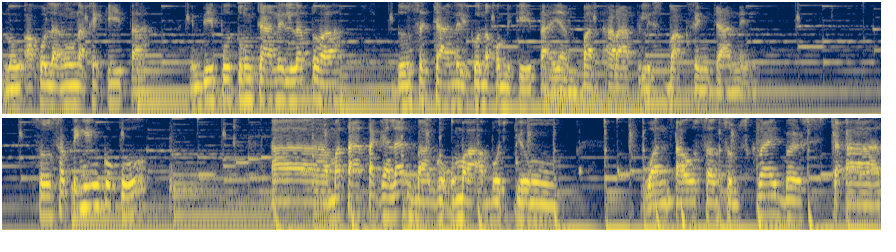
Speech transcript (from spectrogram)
nung ako lang nakikita, hindi po tong channel na to ha, doon sa channel ko na kumikita yan, Bad Aratilis Boxing Channel. So sa tingin ko po, uh, matatagalan bago ko maabot yung 1,000 subscribers tsaka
